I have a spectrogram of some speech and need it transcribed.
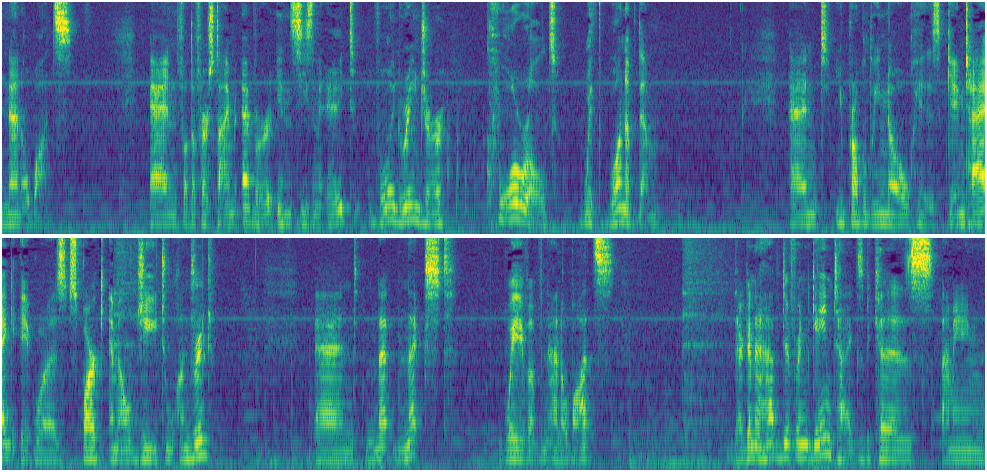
nanobots. And for the first time ever in Season 8, Void Ranger quarreled with one of them. And you probably know his game tag. It was Spark MLG 200. And that next wave of nanobots, they're gonna have different game tags because, I mean,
